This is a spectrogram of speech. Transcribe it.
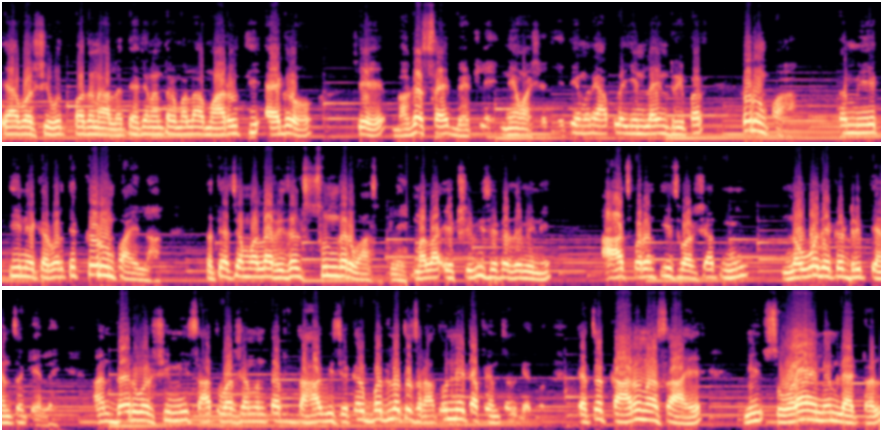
त्या वर्षी उत्पादन आलं. त्याच्यानंतर मला मारुती ॲग्रो चे भगत साहेब भेटले नेवाशाचे ते म्हणे आपलं इनलाईन ड्रिपर करून पहा. तर मी एक तीन एकरवर ते करून पाहिलं. तर त्याचे मला रिझल्ट सुंदर वाचले मला एकशे वीस एकर जमिनी आजपर्यंत तीस वर्षात मी नव्वद एकर ड्रिप त्यांचं केलंय. आणि दरवर्षी मी सात वर्षानंतर दहा वीस एकर बदलतच राहतो नेटा फेमचं घेतो. त्याचं कारण असं आहे मी सोळा एम एम लॅटरल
